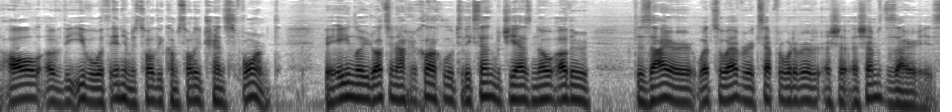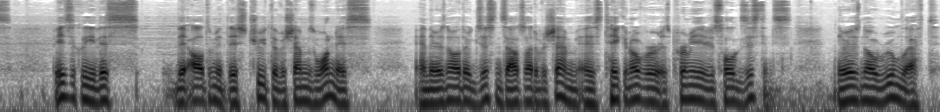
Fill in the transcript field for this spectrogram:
all of the evil within him is totally comes totally transformed. To the extent which he has no other desire whatsoever except for whatever Hashem's desire is. Basically, this the ultimate this truth of Hashem's oneness and there is no other existence outside of Hashem, has taken over, has permeated his whole existence. There is no room left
